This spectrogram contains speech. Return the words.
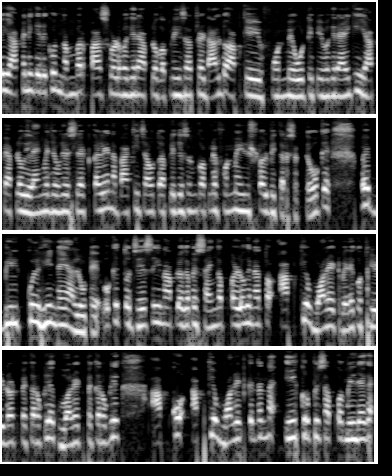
तो यहाँ पे नहीं देखो नंबर पासवर्ड वगैरह आप लोग अपने हिसाब से डाल दो, आपके फ़ोन में ओटीपी वगैरह आएगी, यहाँ पे आप लोग लैंग्वेज वगैरह सेलेक्ट कर लेना, बाकी चाहो तो एप्लीकेशन को अपने फ़ोन में इंस्टॉल भी कर सकते हो ओके भाई, बिल्कुल ही नया लूट है ओके तो जैसे ही ना आप लोग यहाँ पे साइन अप कर लोगे ना तो आपके वॉलेट में देखो थ्री डॉट पे करो क्लिक वॉलेट पे करो क्लिक आपको, आपके वॉलेट के अंदर ना एक रुपीस आपको मिल जाएगा,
